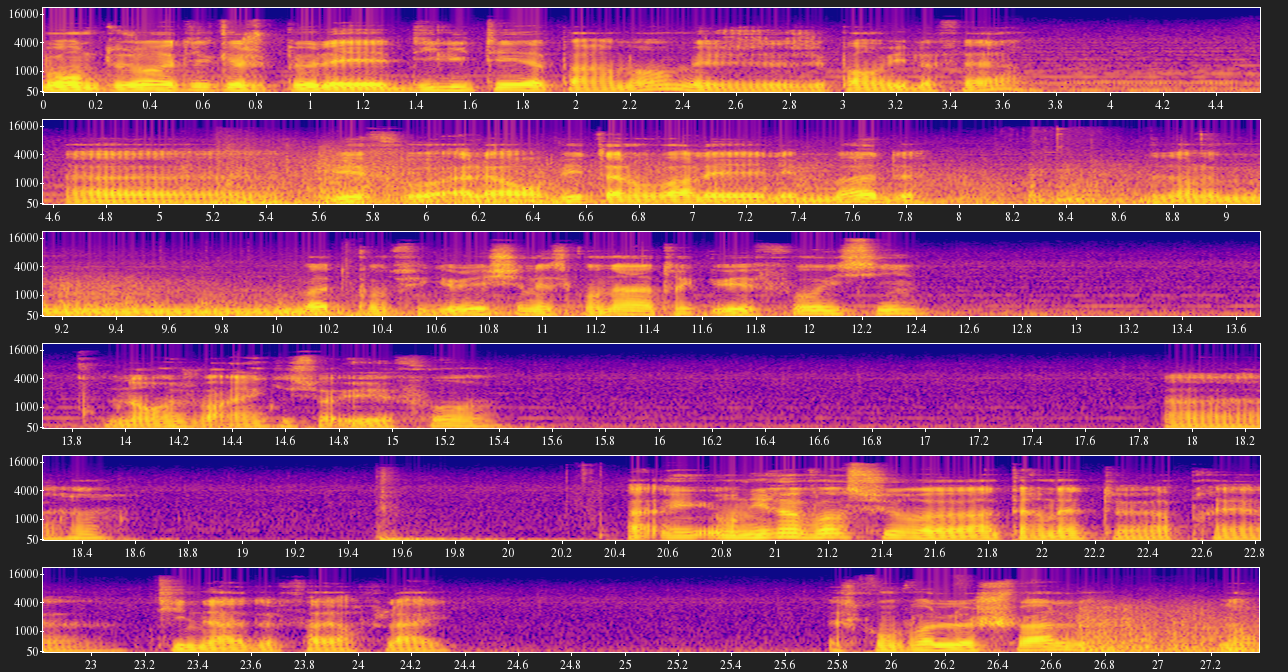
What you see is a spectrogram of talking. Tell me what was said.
Bon, toujours est-il que je peux les deleter apparemment, mais j'ai pas envie de le faire. Euh, UFO. Alors vite, allons voir les, les mods. Dans le mode configuration, est-ce qu'on a un truc UFO ici? Non, je vois rien qui soit UFO. Hein. Euh, hein. Ah, et on ira voir sur euh, internet euh, après euh, Tina de Firefly. Est-ce qu'on vole le cheval? Non.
